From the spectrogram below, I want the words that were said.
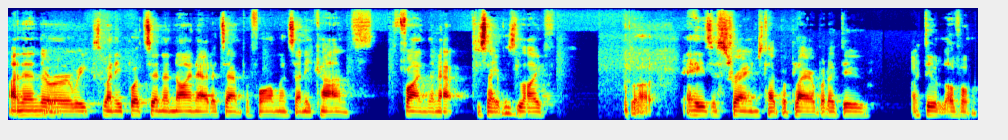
And then there are weeks when he puts in a nine out of ten performance and he can't find the net to save his life. But he's a strange type of player, but I do I do love him.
